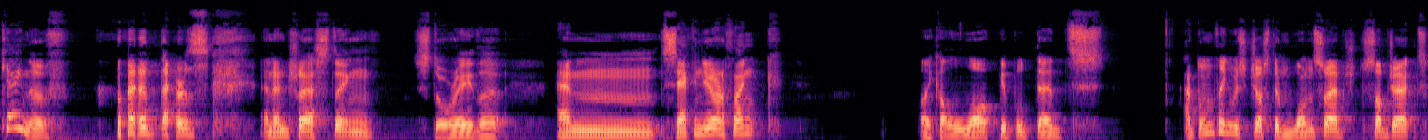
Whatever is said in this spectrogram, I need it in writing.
kind of. There's an interesting story that in second year, I think, like a lot of people did. I don't think it was just in one sub- subject,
